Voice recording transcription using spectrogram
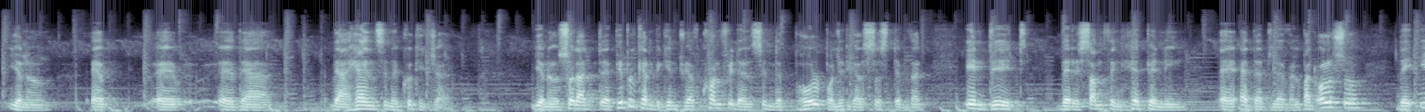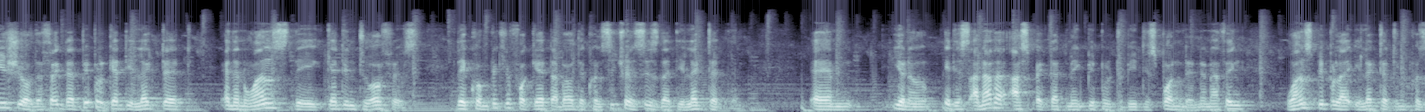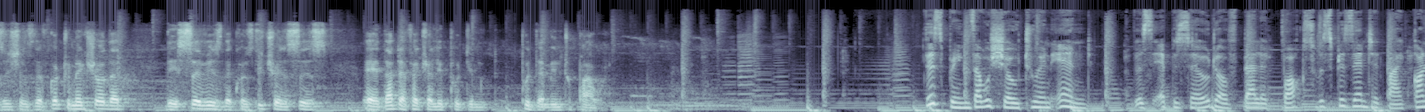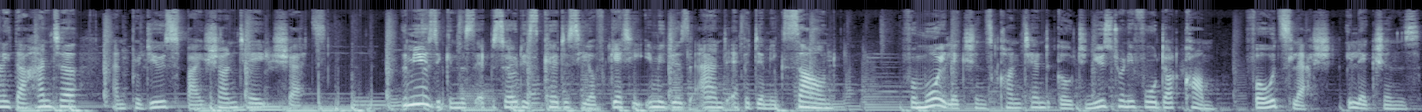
you know, uh, their their hands in a cookie jar. You know, so that people can begin to have confidence in the whole political system that indeed there is something happening at that level. But also the issue of the fact that people get elected and then once they get into office, they completely forget about the constituencies that elected them. Um, you know, it is another aspect that make people to be despondent. And I think once people are elected in positions, they've got to make sure that they service the constituencies uh, that have actually put them, put them into power. This brings our show to an end. This episode of Ballot Box was presented by Qaanitah Hunter and produced by Shante Schatz. The music in this episode is courtesy of Getty Images and Epidemic Sound. For more elections content, go to news24.com forward slash elections.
